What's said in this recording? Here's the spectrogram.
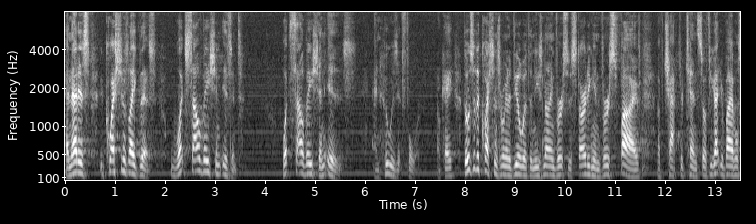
And that is questions like this what salvation isn't, what salvation is, and who is it for. Okay? Those are the questions we're going to deal with in these nine verses, starting in verse 5 of chapter 10. So if you got your Bibles,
